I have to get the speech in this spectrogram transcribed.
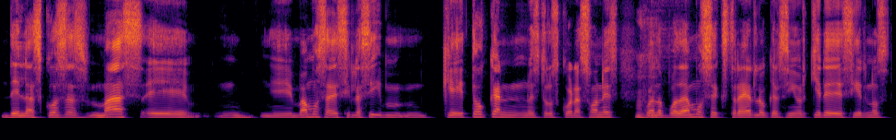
de las cosas más, eh, eh, vamos a decirlo así, mm, que tocan nuestros corazones cuando podamos extraer lo que el Señor quiere decirnos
